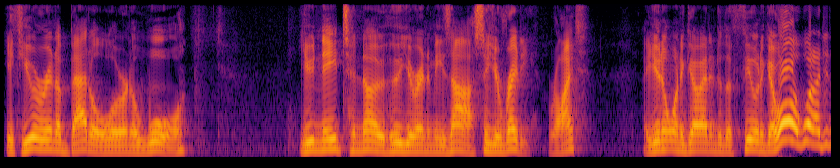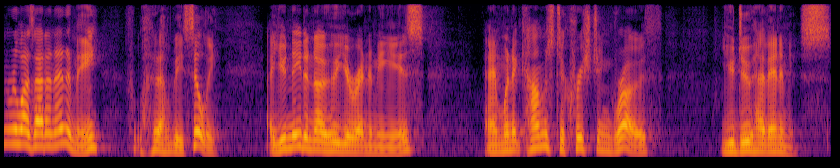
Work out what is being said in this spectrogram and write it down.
If you are in a battle or in a war, you need to know who your enemies are so you're ready, right? And You don't want to go out into the field and go, oh, what, I didn't realize I had an enemy. that would be silly. Uh, you need to know who your enemy is. And when it comes to Christian growth, you do have enemies.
